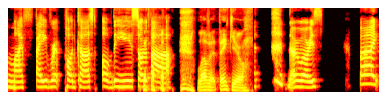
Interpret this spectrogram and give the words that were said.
my favorite podcast of the year so far. Love it. Thank you. no worries. Bye.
